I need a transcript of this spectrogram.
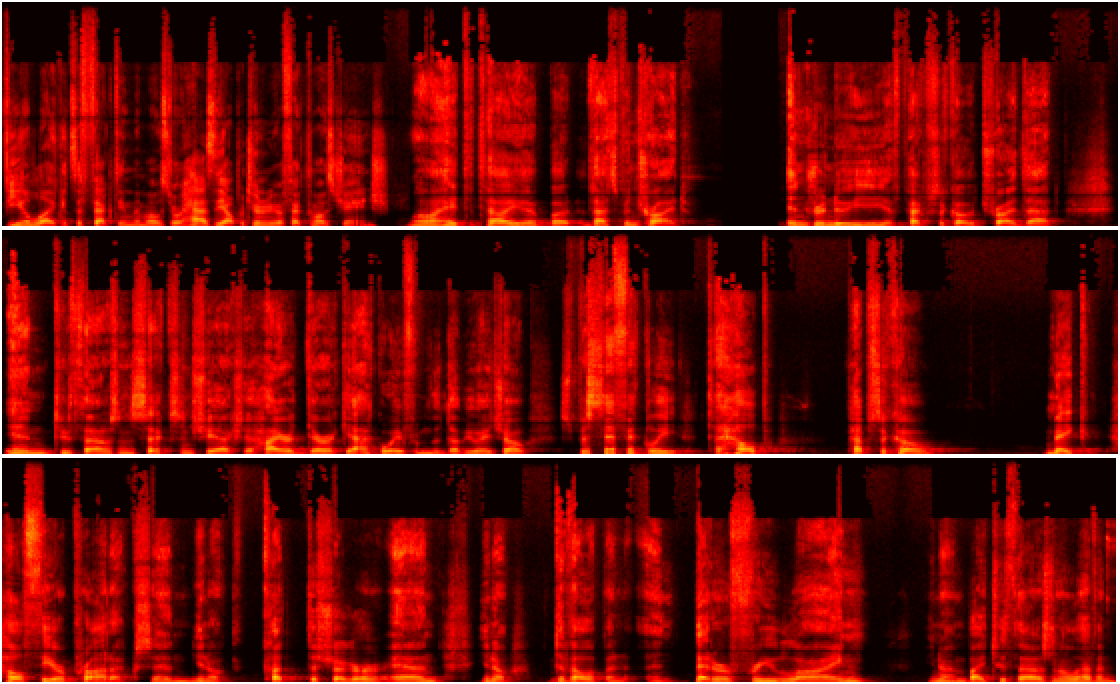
feel like it's affecting the most or has the opportunity to affect the most change? Well, I hate to tell you, but that's been tried. Indra Nooyi of PepsiCo tried that in 2006, and she actually hired Derek Yach away from the WHO specifically to help PepsiCo make healthier products and you know cut the sugar and you know develop a better for you line. You know, and by 2011,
